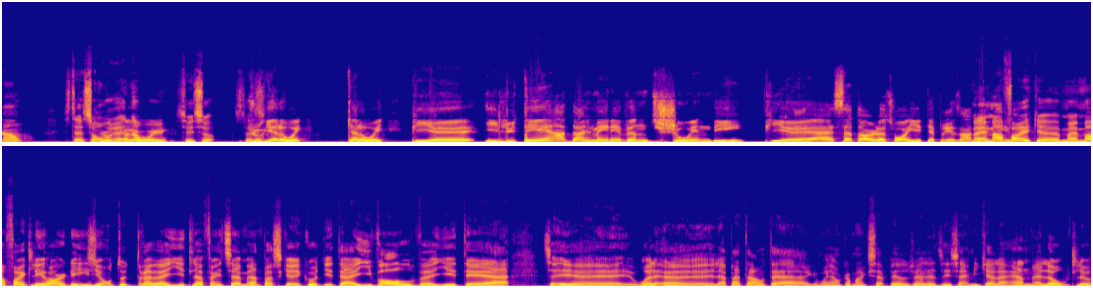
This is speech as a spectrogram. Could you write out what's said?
Non. C'était son Drew vrai nom. Galloway. C'est ça. C'était Drew ça. Galloway. Galloway. Puis euh, il luttait dans le main event du show indie. Puis euh, à 7 heures le soir, il était présenté. Même affaire, que, même affaire que les Hardys, ils ont tous travaillé toute la fin de semaine parce que, écoute, ils étaient à Evolve, ils étaient à euh, euh, la patente à, voyons comment il s'appelle, j'allais dire Sammy Callahan, mais l'autre, là,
